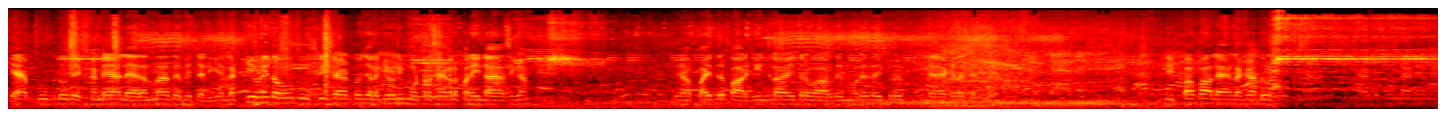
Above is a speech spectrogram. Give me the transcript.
ਕੈਬ ਕੂਬ ਤੋਂ ਦੇਖਣ ਡਿਆ, ਲੈ ਲੈਂਦਾ ਤੇ ਫਿਰ ਚਲੀਏ। ਲੱਕੀ ਹੁਣੀ ਤਾਂ ਉਹ ਦੂਸਰੀ ਸਾਈਡ ਤੋਂ ਚੱਲ ਗਏ ਉਹਨੇ ਮੋਟਰਸਾਈਕਲ ਪਰੇ ਲਾਇਆ ਸੀਗਾ। ਤੇ ਆਪਾਂ ਇਧਰ ਪਾਰਕਿੰਗ ਚ ਲਾਇਆ ਦਰਬਾਰ ਦੇ ਮੋਰੇ ਦਾ ਇਧਰੋਂ ਲੈ ਕੇ ਤਾਂ ਚੱਲੀਏ। ਦੀਪਾ ਭਾ ਲੈਣ ਲੱਗਾ ਦੋ ਹੈੱਡਫੋਨ ਲੈਣੇ ਉਹਨੇ।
